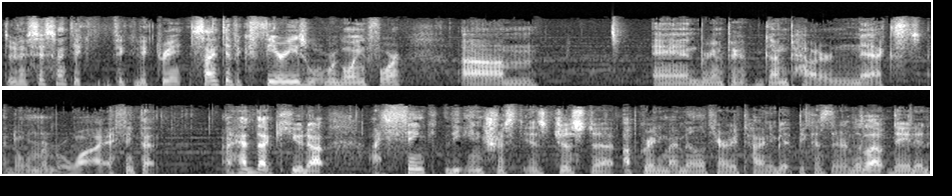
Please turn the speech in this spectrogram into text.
did I say scientific victory? Scientific theory is what we're going for. Um, and we're going to pick up gunpowder next. I don't remember why. I think that I had that queued up. I think the interest is just uh, upgrading my military a tiny bit because they're a little outdated.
